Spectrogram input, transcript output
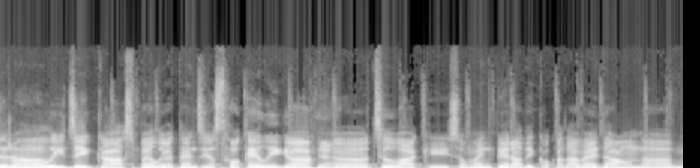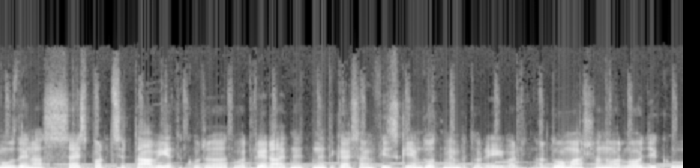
ir uh, līdzīgi kā spēlējot Enzijas hokeja līgā. Yeah. Uh, cilvēki savu mēģinu pierādīt kaut kādā veidā, un uh, mūsdienās e-sports ir tā vieta, kur uh, tu vari pierādīt ne, ne tikai saviem fiziskajiem dotumiem, bet arī var, ar domāšanu, ar loģiku,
